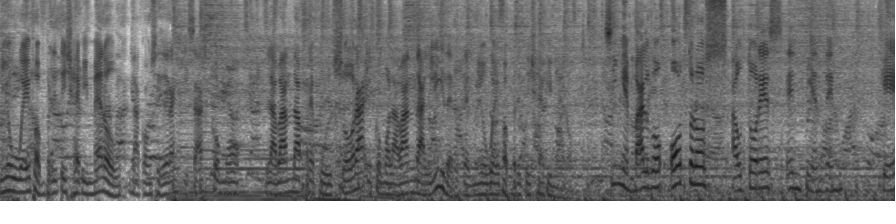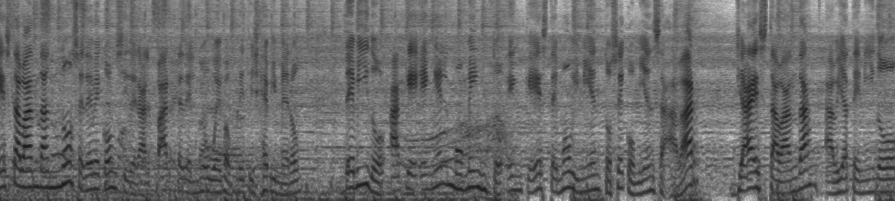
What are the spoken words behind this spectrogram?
New Wave of British Heavy Metal. La consideran quizás como la banda prepulsora y como la banda líder del New Wave of British Heavy Metal. Sin embargo, otros autores entienden que esta banda no se debe considerar parte del New Wave of British Heavy Metal debido a que en el momento en que este movimiento se comienza a dar, ya esta banda había tenido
